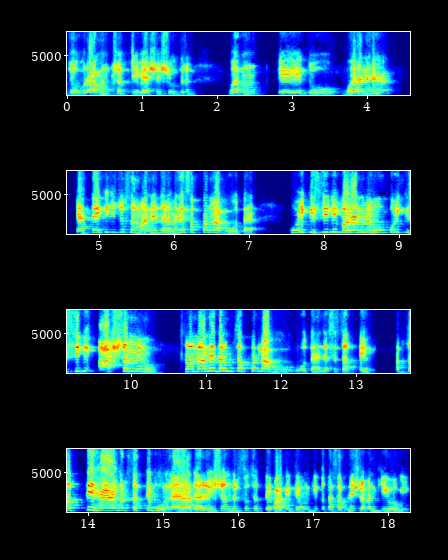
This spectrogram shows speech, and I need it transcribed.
जो ब्राह्मण, क्षत्रिय, वैश्य, शूद्र, वर्ण के जो वर्ण है, कहते हैं कि जो सामान्य धर्म है ना सब पर लागू होता है। कोई किसी भी वर्ण में हो, कोई किसी भी आश्रम में हो, सामान्य धर्म सब पर लागू होता है, जैसे सत्य अब सत्य है, अगर सत्य बोलना है, राजा हरिश्चंद्र से सत्यवादी थे, उनकी कथा सबने श्रवण की होगी।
